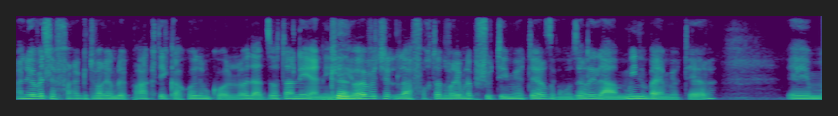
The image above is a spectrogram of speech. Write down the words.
אני אוהבת לפרק דברים לפרקטיקה, קודם כל, לא יודעת, זאת אני. אני כן. אוהבת להפוך את הדברים לפשוטים יותר, זה גם עוזר לי להאמין בהם יותר. אמ,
